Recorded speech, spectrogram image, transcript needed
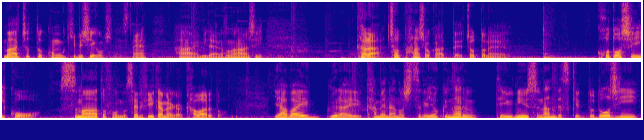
まあちょっと今後厳しいかもしれないですね。はい。みたいなそんな話からちょっと話を変わって、ちょっとね、今年以降、スマートフォンのセルフィーカメラが変わると。やばいぐらいカメラの質が良くなるっていうニュースなんですけど同時に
